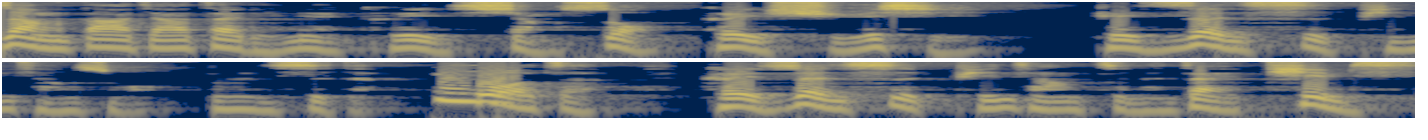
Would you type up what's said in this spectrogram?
让大家在里面可以享受、可以学习、可以认识平常所不认识的，嗯、或者。可以认识平常只能在 Teams、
